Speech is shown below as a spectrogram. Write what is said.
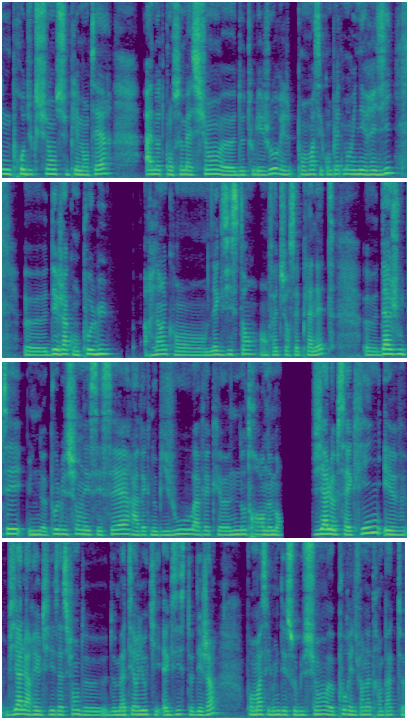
une production supplémentaire à notre consommation de tous les jours. Et pour moi, c'est complètement une hérésie euh, déjà qu'on pollue rien qu'en existant en fait sur cette planète, euh, d'ajouter une pollution nécessaire avec nos bijoux, avec euh, notre ornement. Via l'upcycling et via la réutilisation de, matériaux qui existent déjà, pour moi c'est l'une des solutions pour réduire notre impact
